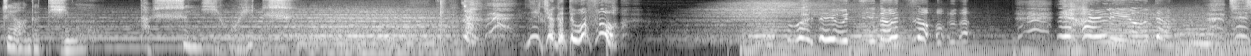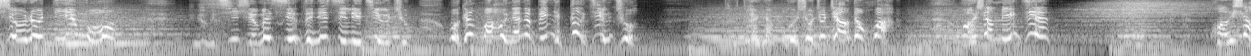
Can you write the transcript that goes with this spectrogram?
这样的题目，他深以为耻。这个毒妇！我的永琪都走了。你还理由的去羞辱嫡母？永琪什么性子，你心里清楚。我跟皇后娘娘比你更清楚。她断然不会说出这样的话。皇上明鉴。皇上，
